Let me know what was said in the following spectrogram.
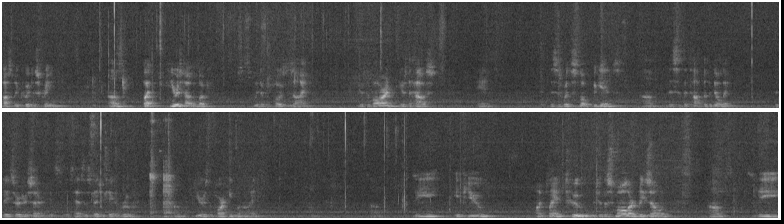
possibly could to screen. Um, But here's how it would look with the proposed design. Here's the barn, here's the house, and this is where the slope begins. Um, This is the top of the building, the day surgery center. It's- It has this vegetative roof. Um, Here's the parking behind. Um, The, if you, on Plan 2, which is the smaller rezone, um, the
